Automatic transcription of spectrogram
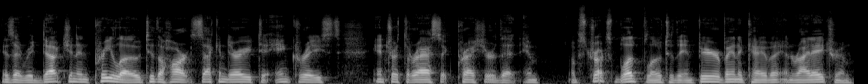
is a reduction in preload to the heart secondary to increased intrathoracic pressure that obstructs blood flow to the inferior vena cava and right atrium.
